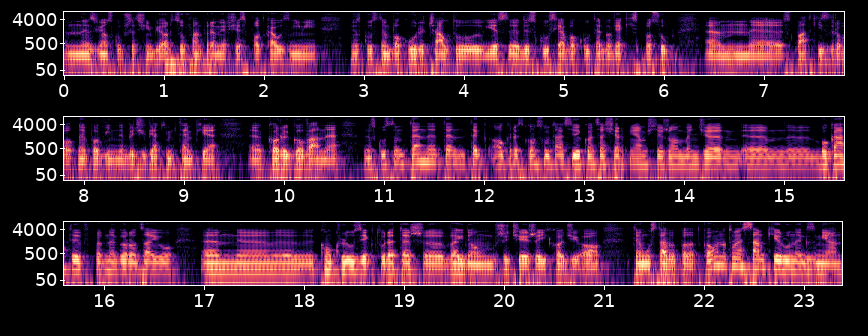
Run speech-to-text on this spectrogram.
mm, Związku Przedsiębiorców, pan premier się spotkał z nimi, w związku z tym wokół ryczałtu jest dyskusja wokół tego, w jaki sposób e, składki zdrowotne powinny być, w jakim tempie e, korygowane. W związku z tym ten, ten, ten okres konsultacji do końca sierpnia, myślę, że on będzie e, bogaty w pewnego rodzaju konkluzje, które też wejdą w życie, jeżeli chodzi o tę ustawę podatkową. Natomiast sam kierunek zmian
